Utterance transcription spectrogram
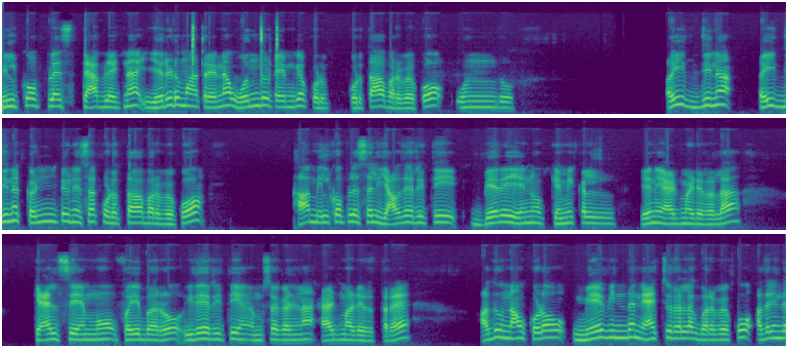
ಮಿಲ್ಕೋ ಪ್ಲಸ್ ಟ್ಯಾಬ್ಲೆಟ್ನ ಎರಡು ಮಾತ್ರೆನ ಒಂದು ಟೈಮ್ಗೆ ಕೊಡ್, ಕೊಡ್ತಾ ಬರಬೇಕು. ಒಂದು ಐದು ದಿನ ಐದು ದಿನ ಕಂಟಿನ್ಯೂಸ್ ಆಗಿ ಕೊಡ್ತಾ ಬರಬೇಕು. ಆ ಮಿಲ್ಕೋ ಪ್ಲಸ್ ಅಲ್ಲಿ ಯಾವುದೇ ರೀತಿ ಬೇರೆ ಏನು ಕೆಮಿಕಲ್ ಏನು ಆ್ಯಡ್ ಮಾಡಿರಲ್ಲ ಕ್ಯಾಲ್ಸಿಯಮ್ಮು ಫೈಬರು ಇದೇ ರೀತಿ ಅಂಶಗಳನ್ನ ಆ್ಯಡ್ ಮಾಡಿರ್ತಾರೆ. ಅದು ನಾವು ಕೊಡೋ ಮೇವಿಂದ ನ್ಯಾಚುರಲ್ ಆಗಿ ಬರಬೇಕು, ಅದರಿಂದ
